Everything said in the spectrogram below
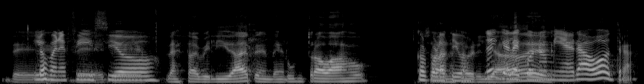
de Los de- beneficios. de la estabilidad de tener un trabajo o sea, la Corporativo. No, y que la estabilidad de- economía era otra. La,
